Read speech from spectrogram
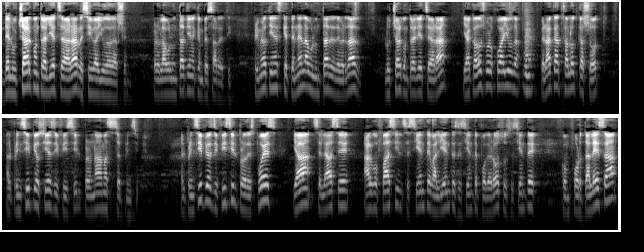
de luchar contra el Yetzirah recibe ayuda de Hashem. Pero la voluntad tiene que empezar de ti. Primero tienes que tener la voluntad de de verdad luchar contra el Yetzirah y a Kadosh Baruj ayuda. Pero Akat Halot Kashot, al principio sí es difícil, pero nada más es el principio. El principio es difícil, pero después ya se le hace algo fácil, se siente valiente, se siente poderoso, se siente con fortaleza,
